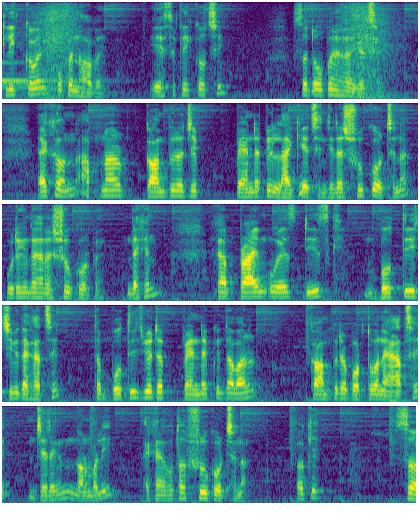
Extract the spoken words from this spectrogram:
ক্লিক করবেন ওপেন হবে। এসে ক্লিক করছি সেটা ওপেন হয়ে গেছে। এখন আপনার কম্পিউটার যে প্যান্ডারটি লাগিয়েছেন, যেটা শু করছে না, ওটা কিন্তু এখানে শু করবে। দেখেন, এখানে প্রাইম ওয়েস ডিস্ক বত্রিশ জিবি দেখাচ্ছে। তা বত্রিশ জিবি একটা প্যান্ডাইভ কিন্তু আমার কম্পিউটার বর্তমানে আছে, যেটা কিন্তু নর্মালি এখানে কোথাও শু করছে না। ওকে সো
